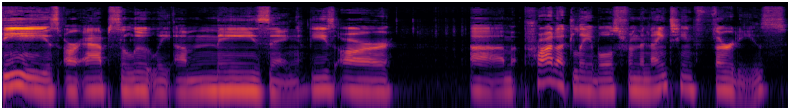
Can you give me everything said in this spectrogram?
These are absolutely amazing. These are um, product labels from the 1930s.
